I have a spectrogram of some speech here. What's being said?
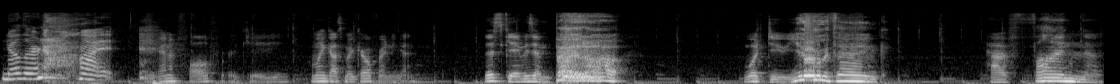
No, they're not. They're gonna fall for it, Katie. Oh my god, it's my girlfriend again. This game is in beta! What do you think? Have fun!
